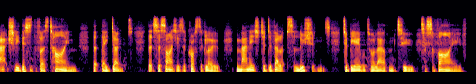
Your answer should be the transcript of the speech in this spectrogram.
actually this is the first time that they don't that societies across the globe manage to develop solutions to be able to allow them to to survive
